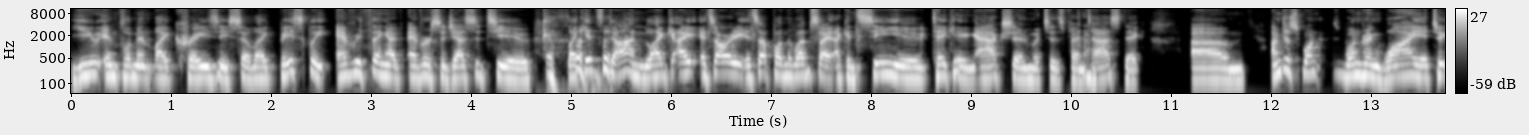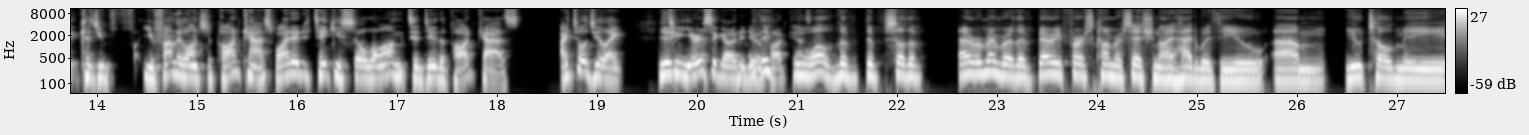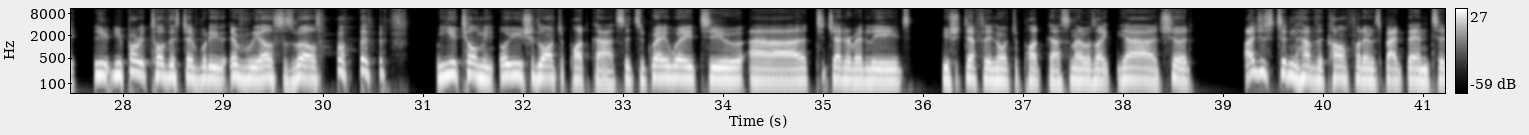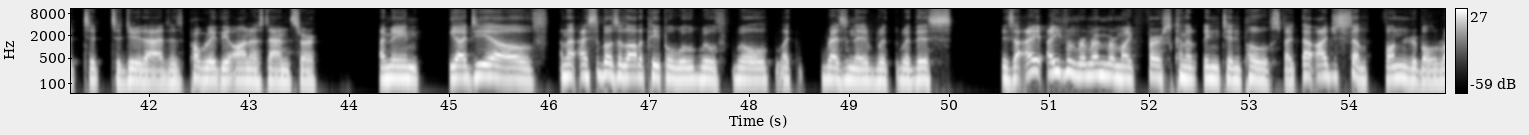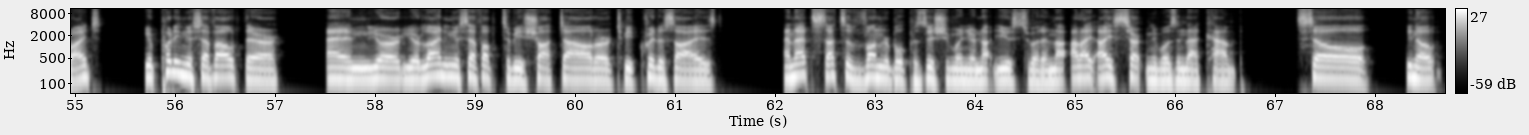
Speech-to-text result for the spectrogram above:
you implement like crazy. So like basically everything I've ever suggested to you, like it's done. Like I it's already it's up on the website. I can see you taking action, which is fantastic. Um, I'm just won- wondering why it took because you you finally launched a podcast. Why did it take you so long to do the podcast? I told you like you, two years ago to do a podcast. Well, the the so the I remember the very first conversation I had with you. Um, you told me you, you probably told this to everybody everybody else as well. you told me, "Oh, you should launch a podcast. It's a great way to uh, to generate leads. You should definitely launch a podcast." And I was like, "Yeah, it should." I just didn't have the confidence back then to to to do that. Is probably the honest answer. I mean, the idea of, and I, I suppose a lot of people will will will like resonate with with this is I, I even remember my first kind of LinkedIn post like that. I just felt vulnerable, right? You're putting yourself out there and you're you're lining yourself up to be shot down or to be criticized. And that's that's a vulnerable position when you're not used to it. And I, and I, I certainly was in that camp. So, you know,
